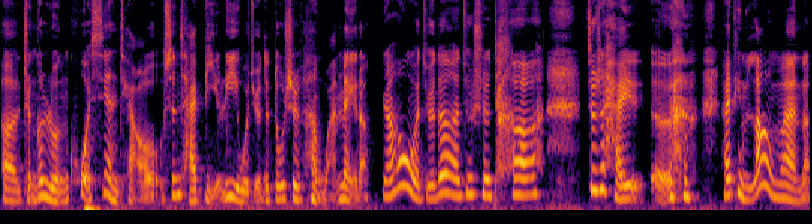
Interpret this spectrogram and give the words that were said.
呃，整个轮廓线条、身材比例，我觉得都是很完美的。然后我觉得就是他，就是还呃还挺浪漫的。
